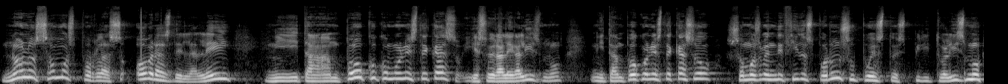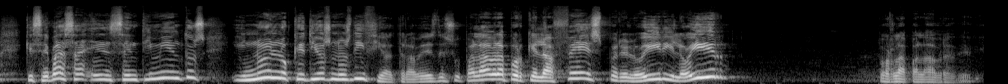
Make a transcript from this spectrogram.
No lo somos por las obras de la ley, ni tampoco como en este caso, y eso era legalismo, ni tampoco en este caso somos bendecidos por un supuesto espiritualismo que se basa en sentimientos y no en lo que Dios nos dice a través de su palabra, porque la fe es por el oír y el oír por la palabra de Dios.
